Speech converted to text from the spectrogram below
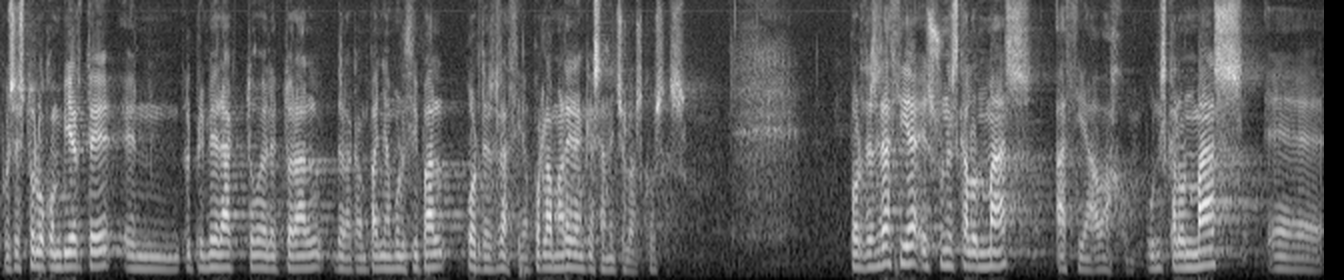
pues esto lo convierte en el primer acto electoral de la campaña municipal, por desgracia, por la manera en que se han hecho las cosas. Por desgracia, es un escalón más hacia abajo, un escalón más eh,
